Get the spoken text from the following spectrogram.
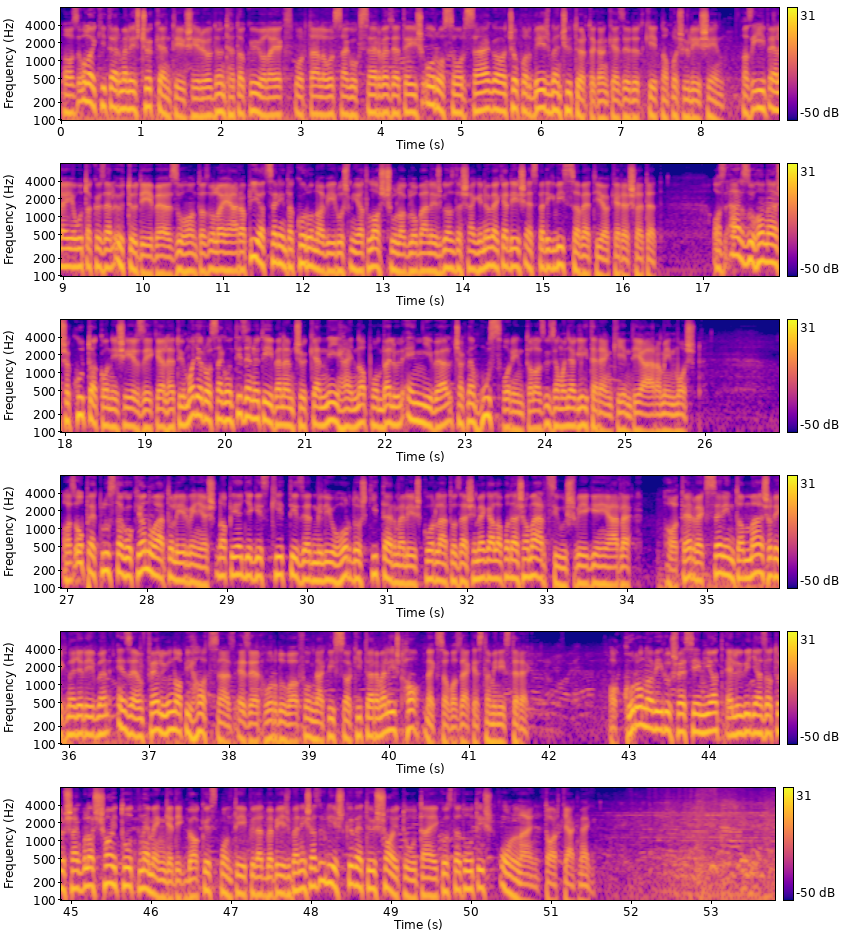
Az olajkitermelés csökkentéséről dönthet a kőolaj exportáló országok szervezete és Oroszország a csoport Bécsben csütörtökön kezdődött kétnapos ülésén. Az év eleje óta közel ötödével zuhant az olajára. Piac szerint a koronavírus miatt lassul a globális gazdasági növekedés, ez pedig visszaveti a keresletet. Az árzuhanás a kutakon is érzékelhető. Magyarországon 15 éve nem csökken néhány napon belül ennyivel, csak nem 20 forinttal az üzemanyag literenkénti ára, mint most. Az OPEC plusz tagok januártól érvényes napi 1,2 millió hordos kitermelés korlátozási megállapodása március végén jár le. A tervek szerint a második negyedévben ezen felül napi 600 ezer hordóval fognák vissza a kitermelést, ha megszavazzák ezt a miniszterek. A koronavírus veszély miatt elővigyázatosságból a sajtót nem engedik be a központi épületbe Bécsben, és az ülést követő sajtótájékoztatót is online tartják meg.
